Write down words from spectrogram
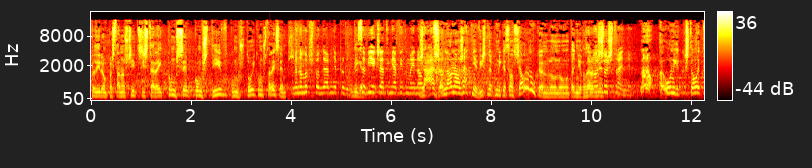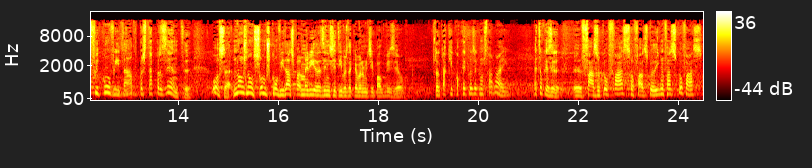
pediram para estar nos sítios e estarei como, sempre, como estive, como estou e como estarei sempre. Mas não me respondeu à minha pergunta. Diga. Sabia que já tinha havido uma inauguração? Já, já, não, não, já tinha visto na comunicação social, eu nunca, não, não tenho reserva. Não achou estranho? Não, não, a única questão é que fui convidado para estar presente. Ouça, nós não somos convidados para a maioria das iniciativas da Câmara Municipal de Viseu. Portanto, há aqui qualquer coisa que não está bem. Então, quer dizer, eh, faz o que eu faço, ou faz o que eu digo, não faz o que eu faço.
